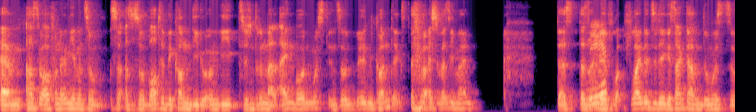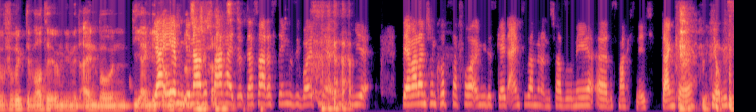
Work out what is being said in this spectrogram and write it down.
Ähm, hast du auch von irgendjemand so, so, also so Worte bekommen, die du irgendwie zwischendrin mal einbauen musst in so einen wilden Kontext? Weißt du, was ich meine? Dass, dass nee. irgendwie Freunde zu dir gesagt haben, du musst so verrückte Worte irgendwie mit einbauen, die eigentlich Ja, eben, genau, das war halt, das war das Ding. Sie wollten ja irgendwie der war dann schon kurz davor, irgendwie das Geld einzusammeln und ich war so, nee, äh, das mache ich nicht. Danke, Jungs.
